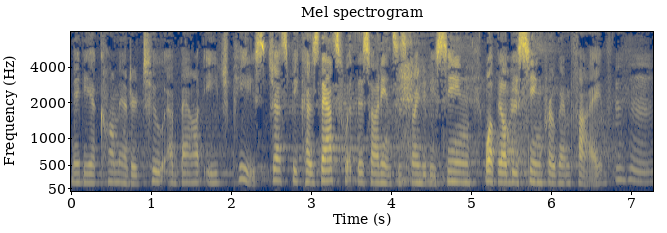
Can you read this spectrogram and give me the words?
maybe a comment or two about each piece, just because that's what this audience is going to be seeing. Well, they'll be seeing program 5 mm-hmm.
